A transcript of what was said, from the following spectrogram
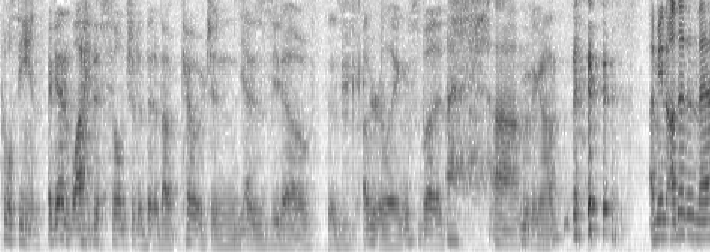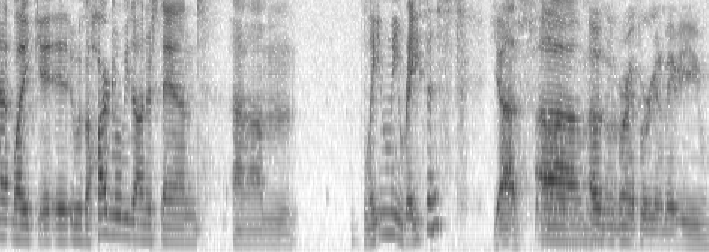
cool scene. again why this film should have been about Coach and Yes. his you know his underlings, but Um, moving on. I mean, other than that, like it, it was a hard movie to understand. Um, blatantly racist. yes, um, I was wondering if we were gonna maybe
